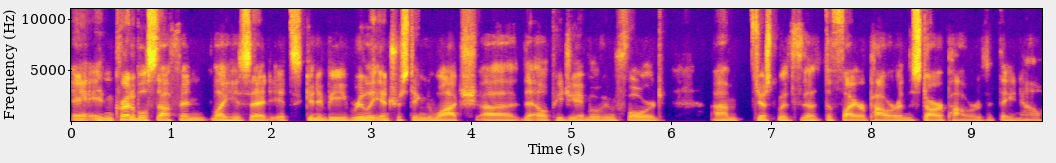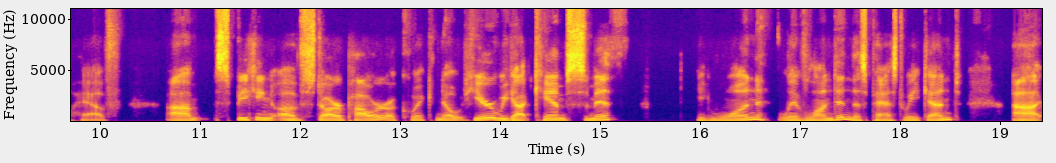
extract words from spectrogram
incredible stuff. And like I said, it's going to be really interesting to watch uh, the LPGA moving forward, um, just with the, the firepower and the star power that they now have. Um, speaking of star power, a quick note here we got Cam Smith. He won Live London this past weekend. Uh,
